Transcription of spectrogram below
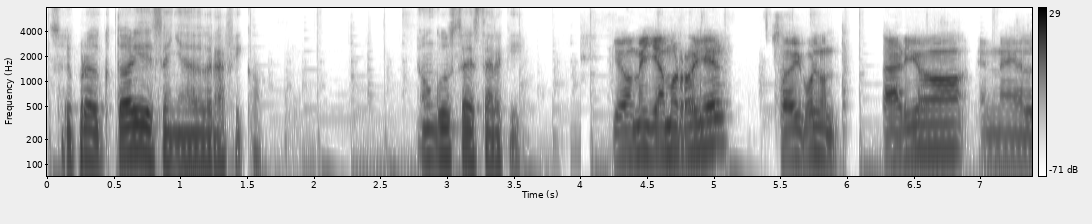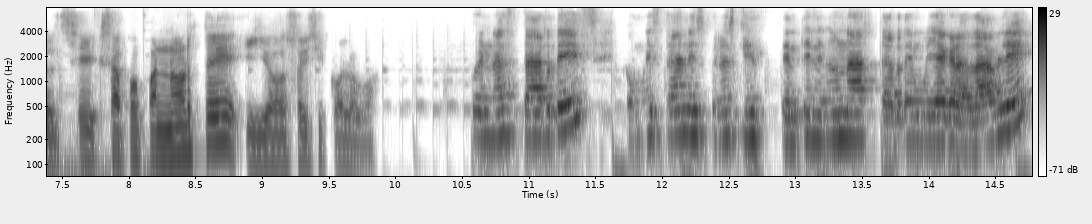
soy productor y diseñador gráfico. Un gusto estar aquí. Yo me llamo Roger, soy voluntario en el SIG Zapopan Norte y yo soy psicólogo. Buenas tardes, ¿cómo están? Espero que estén teniendo una tarde muy agradable.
